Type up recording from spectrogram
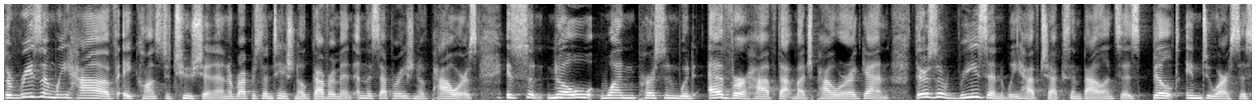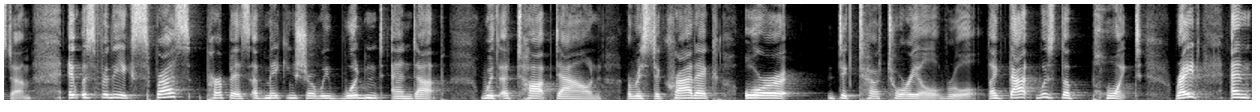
The reason we have a constitution and a representational government and the separation of powers is so no one person would ever have that much power again. There's a reason we have checks and balances built into our system. It was for the express purpose of making sure we wouldn't end up with a top down, aristocratic, or dictatorial rule. Like that was the point, right? And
